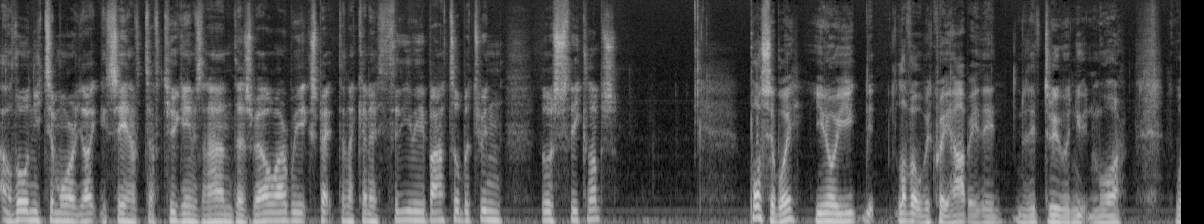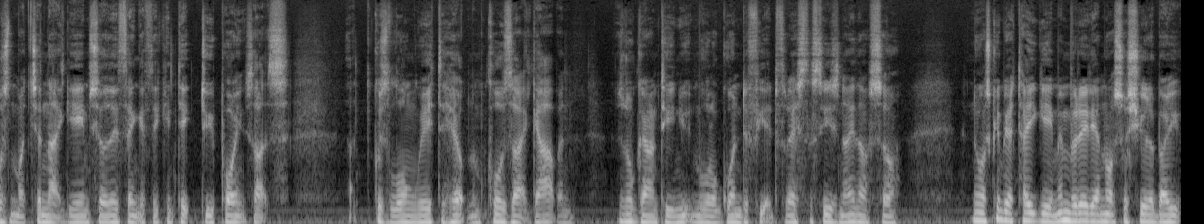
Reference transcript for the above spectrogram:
although Newtonmore, like you say, have, have two games in hand as well, are we expecting a kind of three way battle between those three clubs? Possibly, you know, you Lovat will be quite happy. they they've drew with Newtonmore. There wasn't much in that game, so they think if they can take two points, that's that goes a long way to help them close that gap. And there's no guarantee Newtonmore will go undefeated for the rest of the season either. So, no, it's going to be a tight game. Inveraray, I'm not so sure about.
